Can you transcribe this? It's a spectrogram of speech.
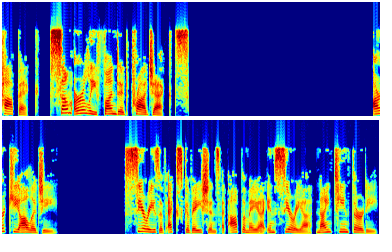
Topic. Some early funded projects. Archaeology. Series of excavations at Apamea in Syria 1930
